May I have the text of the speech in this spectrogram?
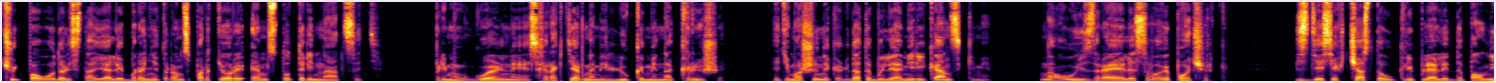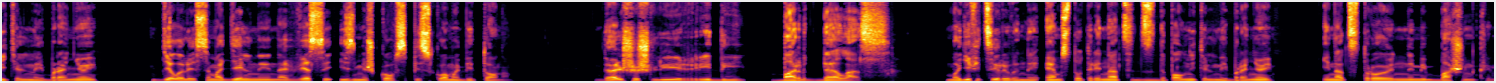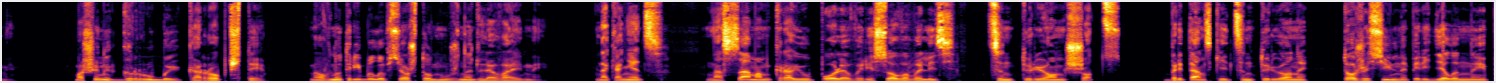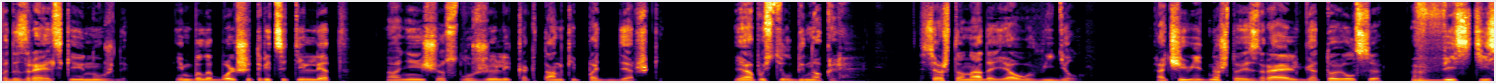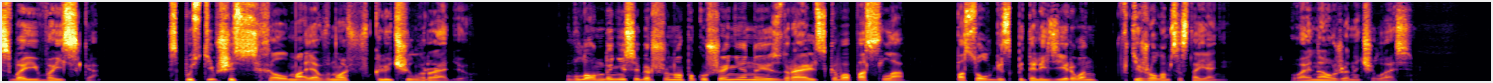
Чуть поодаль стояли бронетранспортеры М113, прямоугольные, с характерными люками на крыше. Эти машины когда-то были американскими, но у Израиля свой почерк. Здесь их часто укрепляли дополнительной броней, делали самодельные навесы из мешков с песком и бетоном. Дальше шли ряды «Барделас», модифицированные М113 с дополнительной броней и надстроенными башенками. Машины грубые, коробчатые, но внутри было все, что нужно для войны. Наконец, на самом краю поля вырисовывались «Центурион Шотс» британские центурионы, тоже сильно переделанные под израильские нужды. Им было больше 30 лет, но они еще служили как танки поддержки. Я опустил бинокль. Все, что надо, я увидел. Очевидно, что Израиль готовился ввести свои войска. Спустившись с холма, я вновь включил радио. В Лондоне совершено покушение на израильского посла посол госпитализирован в тяжелом состоянии. Война уже началась.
